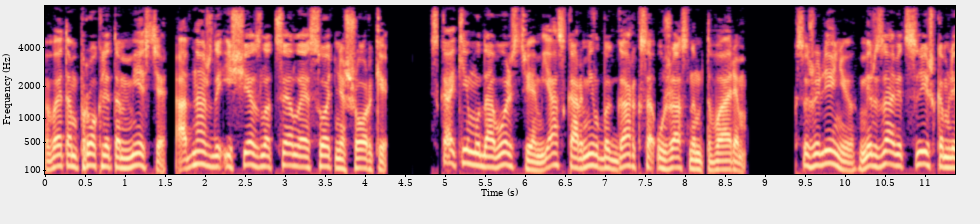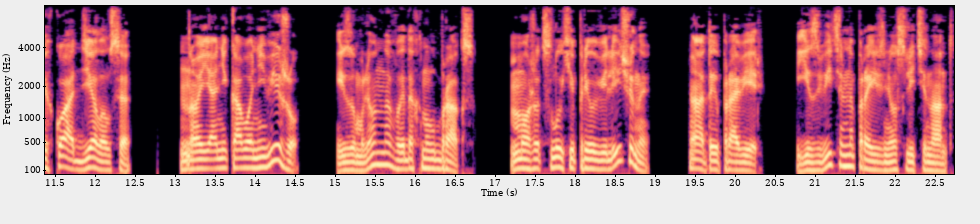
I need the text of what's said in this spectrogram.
В этом проклятом месте однажды исчезла целая сотня шорки. С каким удовольствием я скормил бы Гаркса ужасным тварям. К сожалению, мерзавец слишком легко отделался. Но я никого не вижу, изумленно выдохнул Бракс. Может, слухи преувеличены? А ты проверь, язвительно произнес лейтенант.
